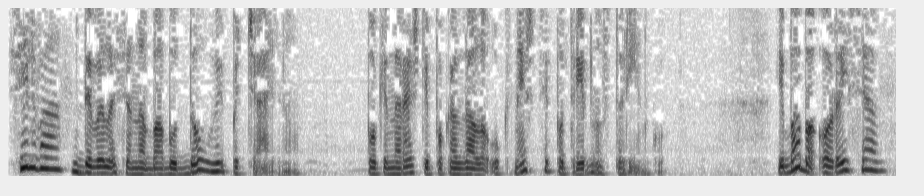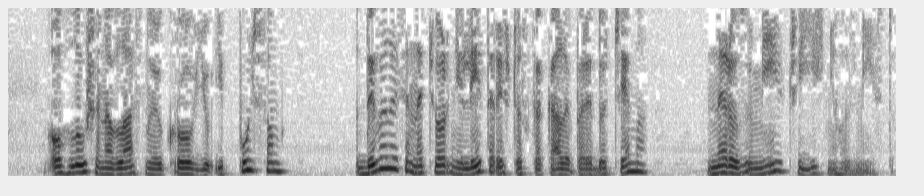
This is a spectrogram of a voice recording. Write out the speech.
Сільва дивилася на бабу довго і печально, поки нарешті показала у книжці потрібну сторінку. І баба Орися, оглушена власною кров'ю і пульсом, дивилася на чорні літери, що скакали перед очима, не розуміючи їхнього змісту.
